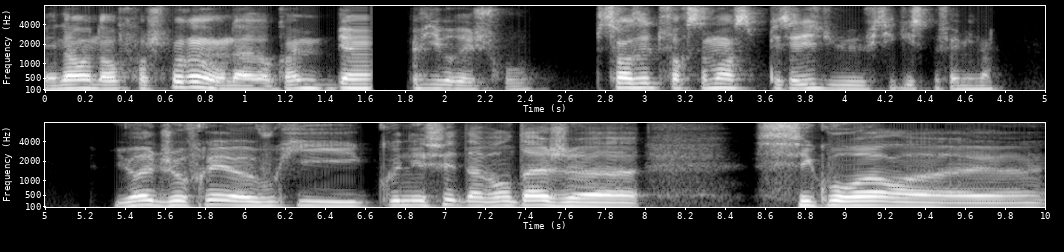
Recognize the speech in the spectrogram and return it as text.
mais non, non, franchement, non, on a quand même bien vibré, je trouve. Sans être forcément un spécialiste du cyclisme féminin. Johan, Geoffrey, euh, vous qui connaissez davantage euh, ces coureurs, euh,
